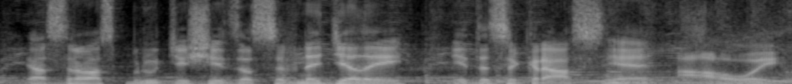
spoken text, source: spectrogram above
Já se na vás budu těšit zase v neděli. Mějte se krásně, ahoj.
